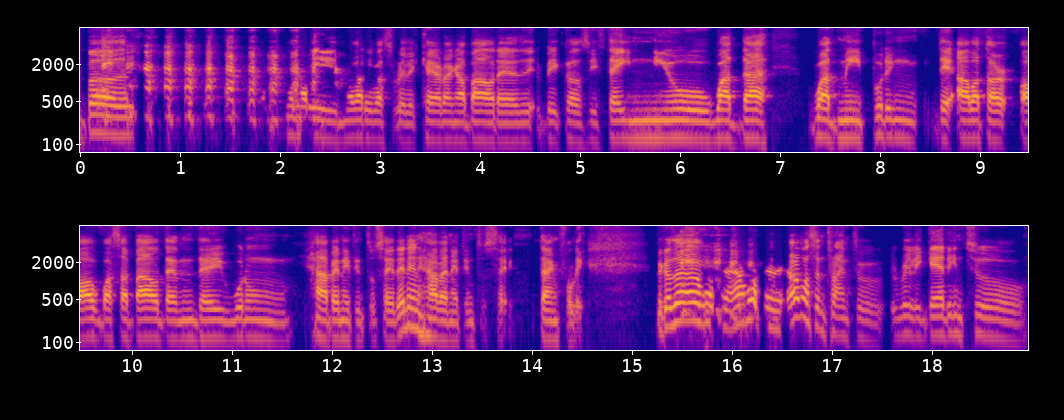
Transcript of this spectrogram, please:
but nobody, nobody was really caring about it because if they knew what the what me putting the avatar off was about, then they wouldn't have anything to say. They didn't have anything to say, thankfully, because I wasn't, I wasn't, I wasn't trying to really get into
